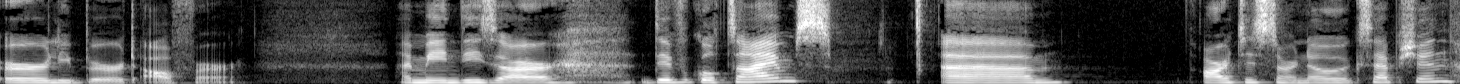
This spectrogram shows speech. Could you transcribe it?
early bird offer. I mean, these are difficult times um, artists are no exception.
